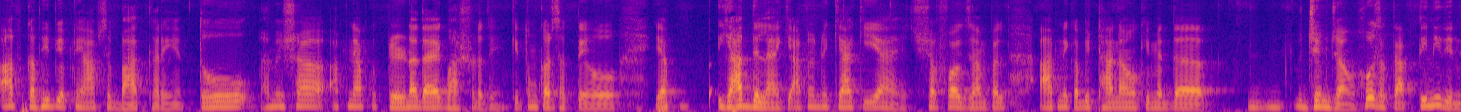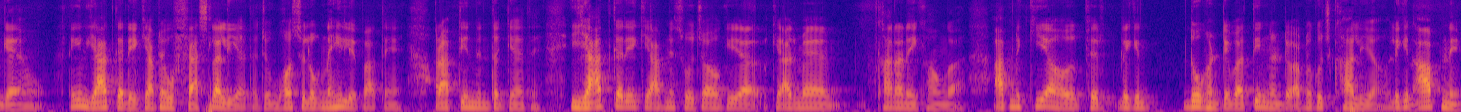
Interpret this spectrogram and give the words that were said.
आप कभी भी अपने आप से बात करें तो हमेशा अपने आप को प्रेरणादायक भाषण दें कि तुम कर सकते हो या याद दिलाएँ कि आपने अपने क्या किया है। फॉर एग्ज़ाम्पल आपने कभी ठाना हो कि मैं जिम जाऊँ। हो सकता है आप तीन ही दिन गए हों, लेकिन याद करिए कि आपने वो फैसला लिया था जो बहुत से लोग नहीं ले पाते हैं और आप तीन दिन तक गए थे। याद करिए कि आपने सोचा हो कि यार कि आज मैं खाना नहीं खाऊँगा। आपने किया हो फिर, लेकिन दो घंटे बाद, तीन घंटे बाद आपने कुछ खा लिया हो, लेकिन आपने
